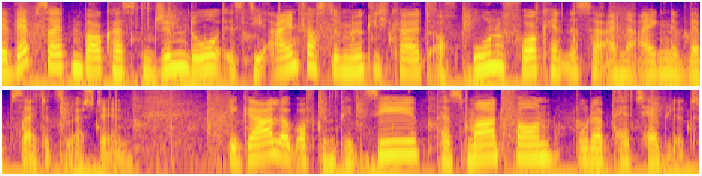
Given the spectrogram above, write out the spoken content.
Der Webseitenbaukasten Jimdo ist die einfachste Möglichkeit, auch ohne Vorkenntnisse eine eigene Webseite zu erstellen. Egal ob auf dem PC, per Smartphone oder per Tablet.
